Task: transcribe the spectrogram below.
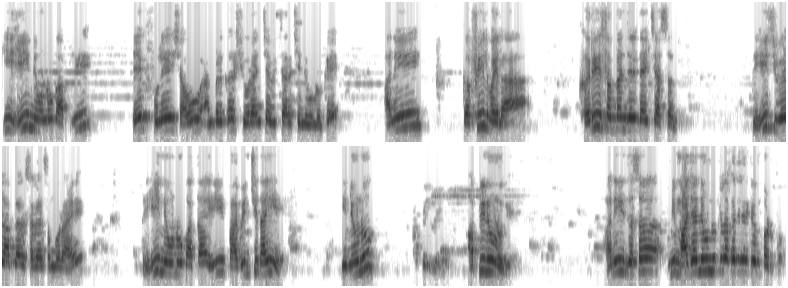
की ही निवडणूक आपली एक फुले शाहू आंबेडकर शिवरायांच्या विचाराची निवडणूक आहे. आणि कफील भाईला खरी श्रद्धांजली द्यायची असेल तर हीच वेळ आपल्या सगळ्यासमोर आहे. ही निवडणूक आता ही भाभींची नाही आहे. ही निवडणूक आपली निवडणूक आहे. आणि जसं मी माझ्या निवडणुकीला कधी कधी कमी पडतो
